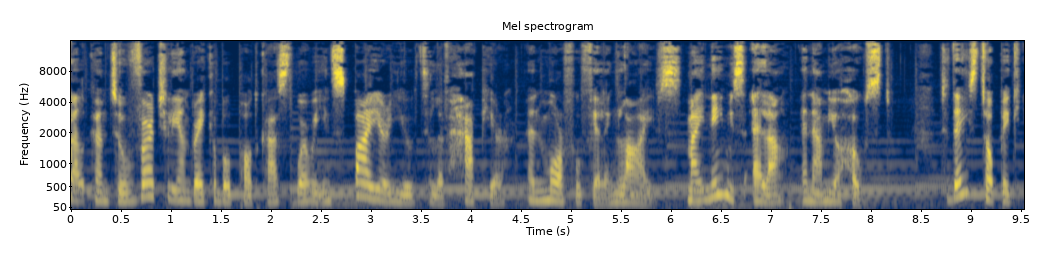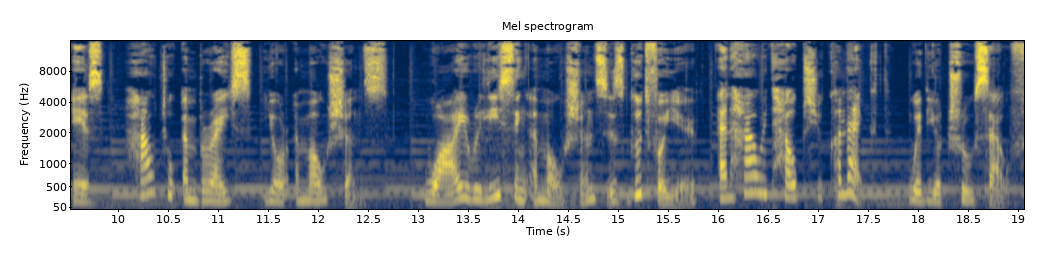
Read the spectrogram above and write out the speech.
Welcome to Virtually Unbreakable podcast, where we inspire you to live happier and more fulfilling lives. My name is Ela, and I'm your host. Today's topic is how to embrace your emotions, why releasing emotions is good for you, and how it helps you connect with your true self.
